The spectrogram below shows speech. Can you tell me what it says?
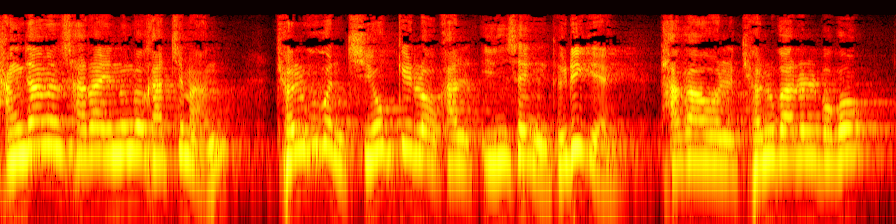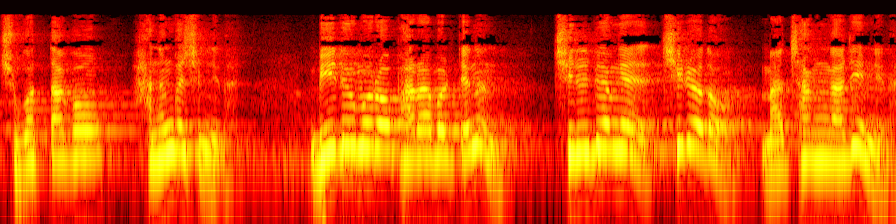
당장은 살아있는 것 같지만 결국은 지옥길로 갈 인생들이기에 다가올 결과를 보고 죽었다고 하는 것입니다. 믿음으로 바라볼 때는 질병의 치료도 마찬가지입니다.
